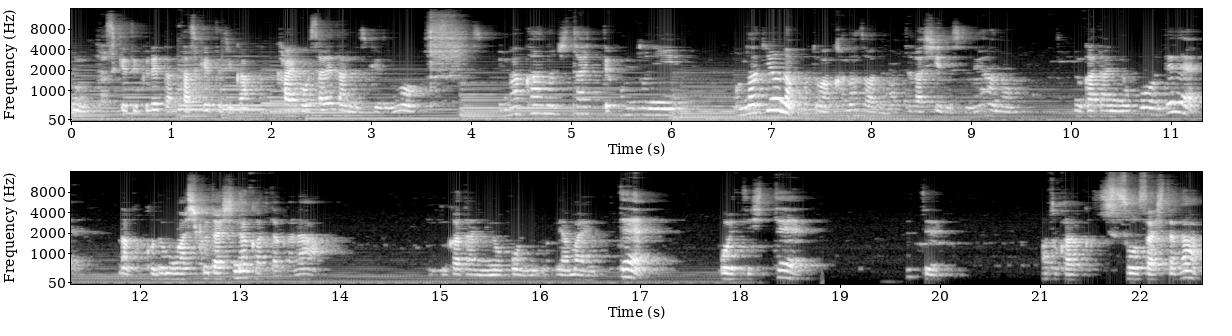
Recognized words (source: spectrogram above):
うん、助けてくれた助けた時間解放されたんですけども今からの時代って本当に同じようなことが金沢でもあったらしいですね。あの額谷の方でなんか子供が宿題しなかったから額谷の方に山へ行っておいてしてで後から捜査したら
